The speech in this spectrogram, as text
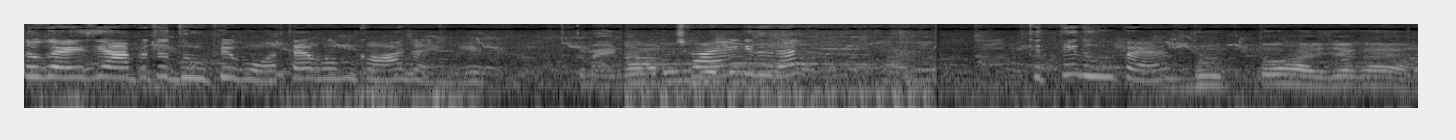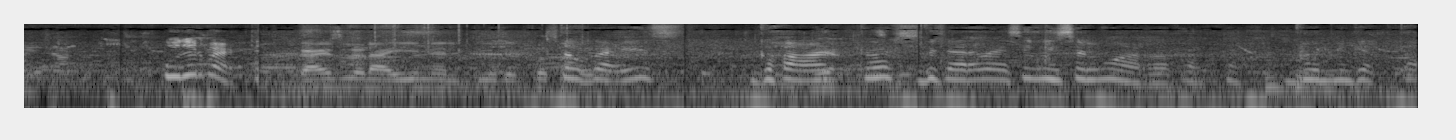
तो गाइज़ यहाँ पे तो धूप ही बहुत है। अब हम कहाँ जाएँगे? किधर है। कितनी धूप है? धूप तो हर जगह है। उधर बैठते गाइस लड़ाई इन एलपी देखो तो गाइज़ घाट तो बेचारा वैसे ही विसल मार रहा था। वो नहीं कहता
